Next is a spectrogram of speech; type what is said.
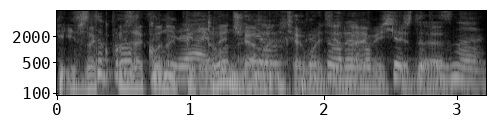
И, зак, и законы Питона. термодинамики, да.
